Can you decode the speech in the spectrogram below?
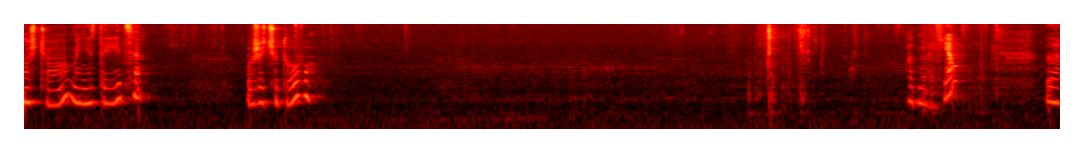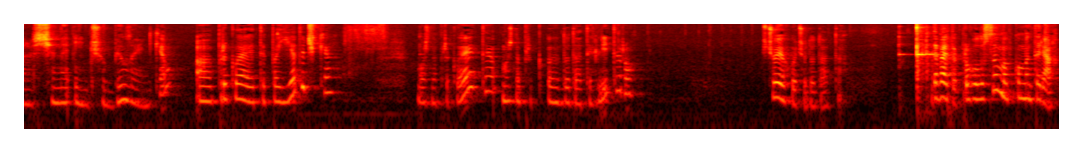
Ну що, мені здається, вже чудово. Одна є. Зараз ще на іншу біленьке. Приклеїти паєточки. Можна приклеїти, можна е, додати глітеру. Що я хочу додати? Давайте проголосуємо в коментарях.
